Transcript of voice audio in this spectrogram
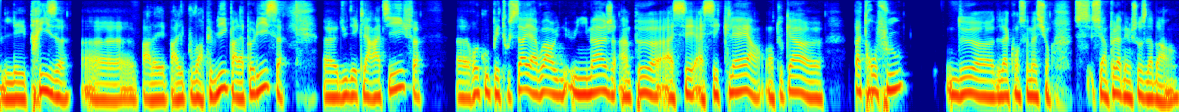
les prises par, les, pouvoirs publics, par la police, du déclaratif, recouper tout ça et avoir une, image un peu assez, assez claire, en tout cas pas trop floue de, de la consommation. C'est un peu la même chose là-bas. Hein.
